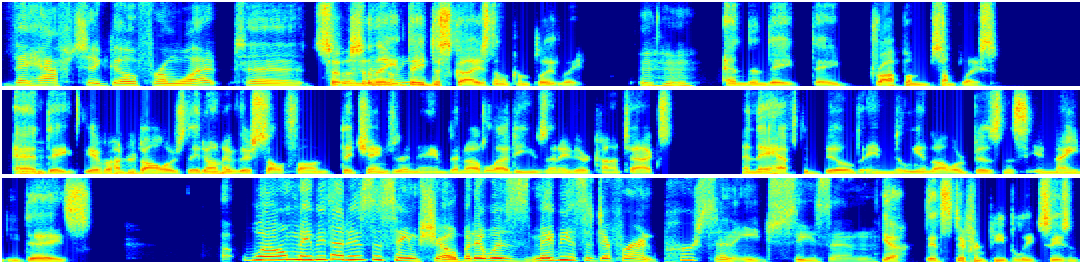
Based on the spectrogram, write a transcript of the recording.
they have to go from what to so to so they they disguise them completely Mhm. and then they they drop them someplace and Mm-hmm. they, they have a hundred dollars they don't have their cell phone they change their name they're not allowed to use any of their contacts and they have to build a million dollar business in 90 days Uh, Well, maybe that is the same show, but it was maybe it's a different person each season. yeah it's different people each season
